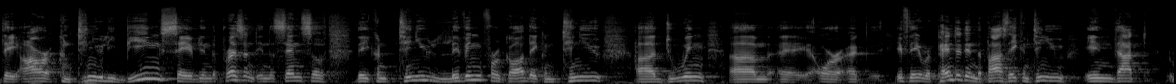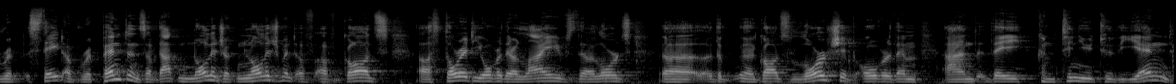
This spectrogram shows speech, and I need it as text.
they are continually being saved in the present, in the sense of they continue living for God, they continue uh, doing, um, uh, or uh, if they repented in the past, they continue in that state of repentance, of that knowledge, acknowledgement of, of God's authority over their lives, the Lord's, uh, the, uh, God's lordship over them, and they continue to the end.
